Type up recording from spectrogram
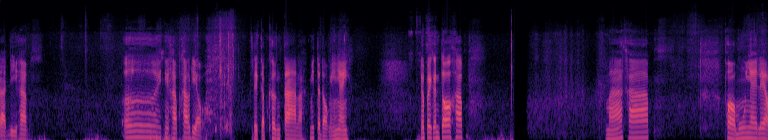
ากาศดีครับ เอ้ยนี่ครับข้าวเดียวเด็กกับเครื่องตาล่ะมีแต่ดอกใหญ่ๆเดี๋ยวไปกันต่อครับมาครับพอมูใหญ่แล้ว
